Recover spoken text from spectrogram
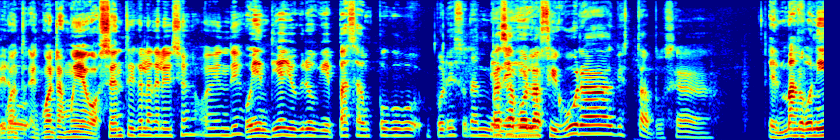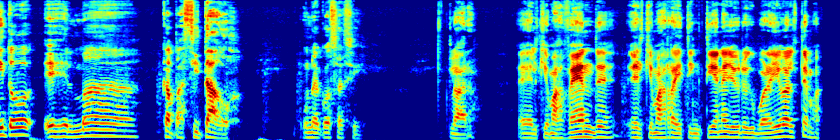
Pero Encuent- ¿Encuentras muy egocéntrica la televisión hoy en día? hoy en día yo creo que pasa un poco por eso también. Pasa Es por el, la figura que está, pues, o sea. el más no- bonito es el más capacitado. Una cosa así. Claro. El que más vende, el que más rating tiene, yo creo que por ahí va el tema.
